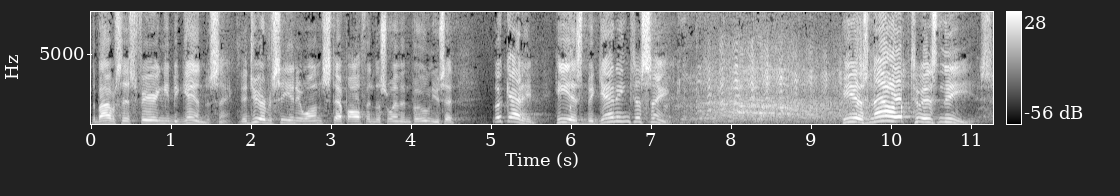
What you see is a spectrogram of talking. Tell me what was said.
The Bible says, fearing he began to sink. Did you ever see anyone step off in the swimming pool and you said, Look at him, he is beginning to sink. he is now up to his knees.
